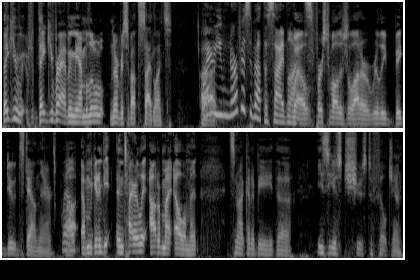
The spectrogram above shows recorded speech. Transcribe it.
Thank you, thank you for having me. I'm a little nervous about the sidelines. Why Uh, are you nervous about the sidelines? Well, first of all, there's a lot of really big dudes down there. Well- Uh, I'm going to be entirely out of my element. It's not going to be the easiest shoes to fill, Jen.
